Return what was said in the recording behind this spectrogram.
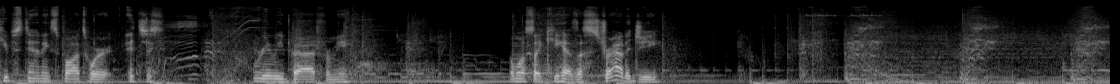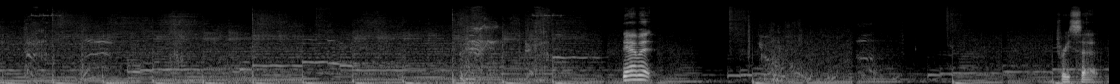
Keeps standing spots where it's just really bad for me. Almost like he has a strategy. Damn it! Reset.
